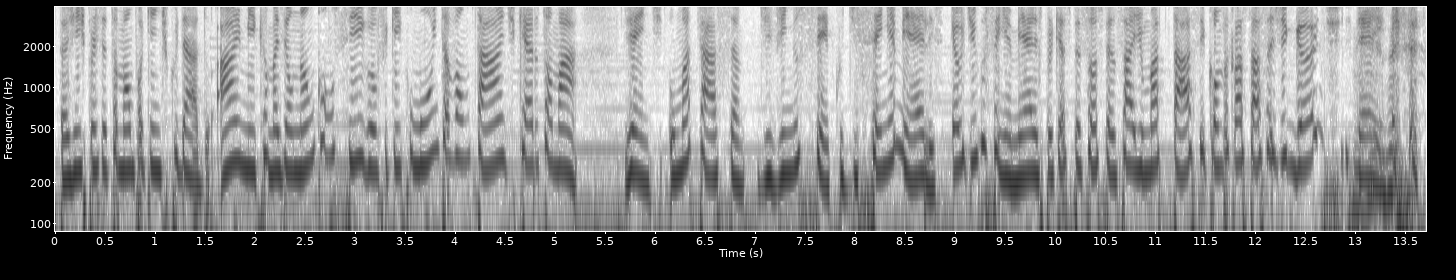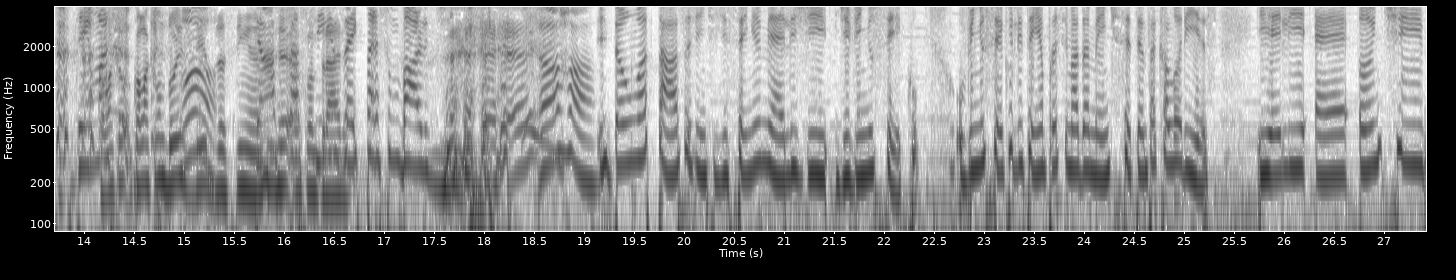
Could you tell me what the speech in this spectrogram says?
Então a gente precisa tomar um pouquinho de cuidado. Ai, Mica, mas eu não consigo, eu fiquei com muita vontade, quero tomar. Gente, uma taça de vinho seco de 100 ml, eu digo 100 ml porque as pessoas pensam, ah, e uma taça e compra aquelas taças gigantes. Tem. tem umas... Colocam, colocam dois oh, dedos assim, Tem umas tacinhas aí que parece um bard. uhum. Então, uma taça, gente, de 100 ml de, de vinho seco. O vinho seco, ele tem aproximadamente 70 calorias. E ele é anti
